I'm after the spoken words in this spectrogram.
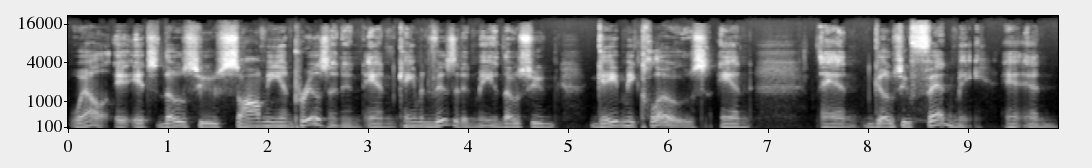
Well, it's those who saw me in prison and, and came and visited me, and those who gave me clothes, and and those who fed me, and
